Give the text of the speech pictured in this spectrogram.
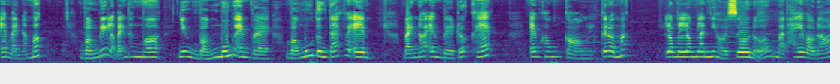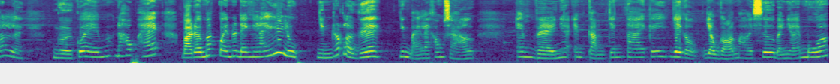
em bạn đã mất, vẫn biết là bản thân mơ, nhưng vẫn muốn em về, vẫn muốn tương tác với em. Bạn nói em về rất khác. Em không còn cái đôi mắt long long lanh như hồi xưa nữa, mà thay vào đó là người của em nó hốc hác và đôi mắt của em nó đen lấy luôn nhìn rất là ghê nhưng bạn lại không sợ. Em về nha em cầm trên tay cái dây gầu, dầu gọi mà hồi xưa bạn nhờ em mua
